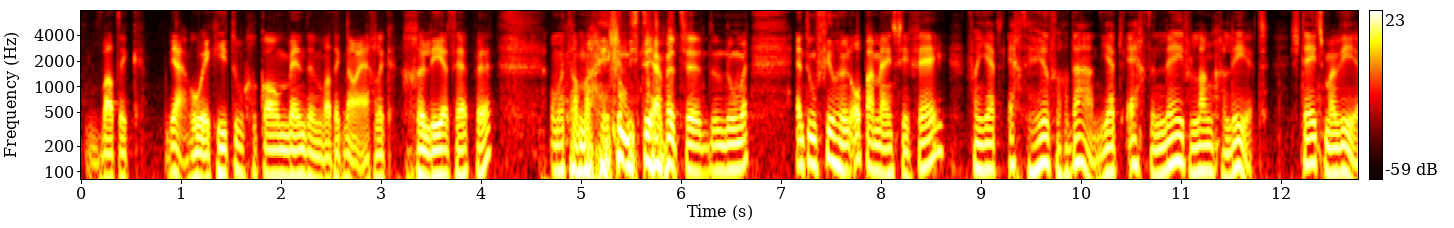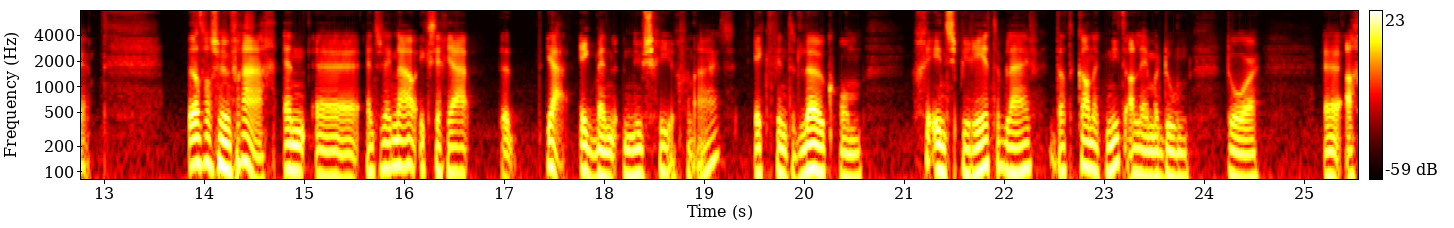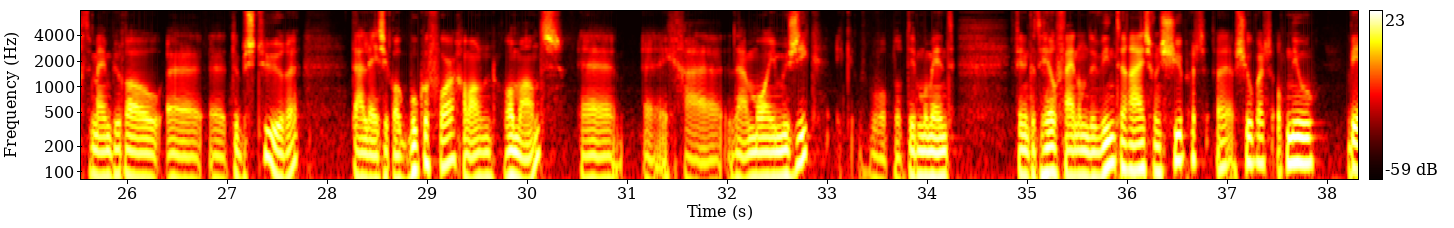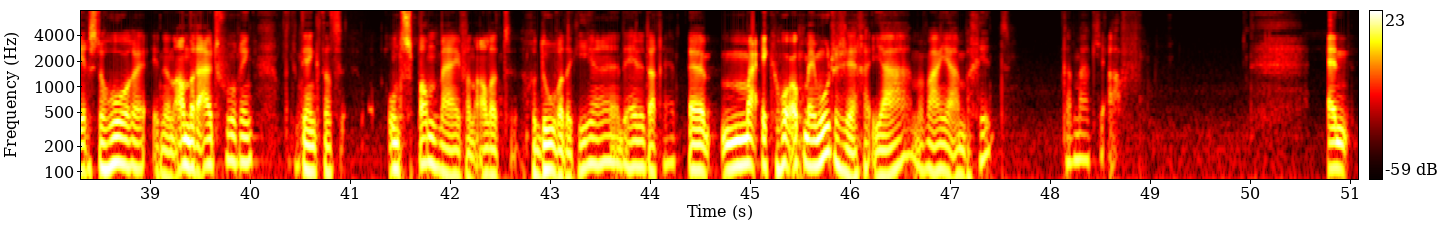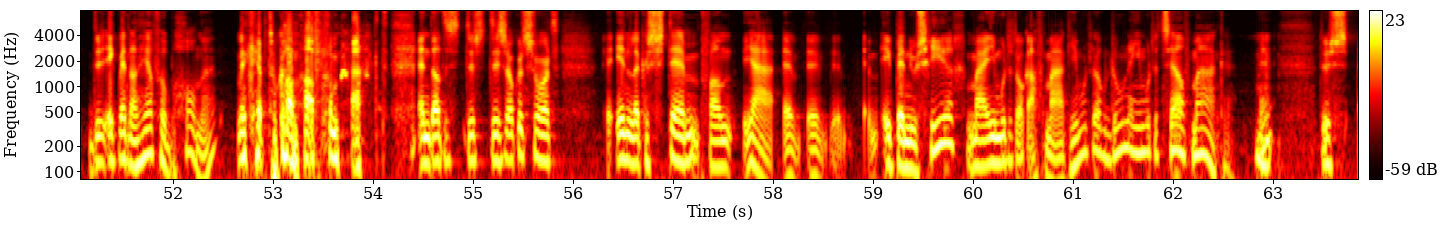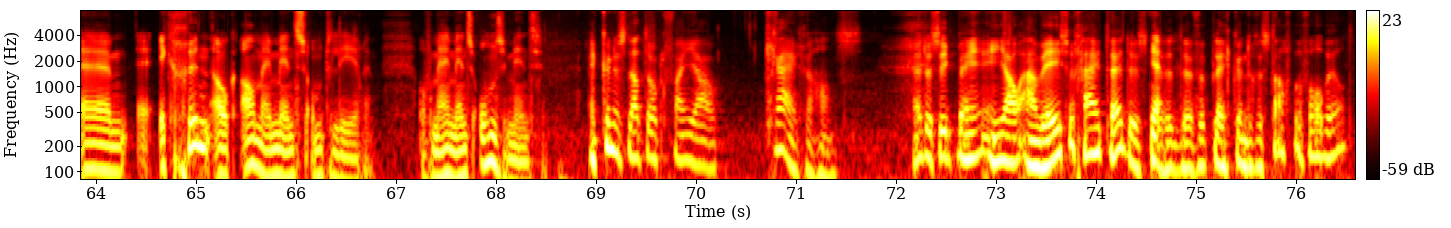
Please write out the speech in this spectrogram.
wat ik, ja, hoe ik hiertoe gekomen ben en wat ik nou eigenlijk geleerd heb. Hè? Om het dan maar even in die termen te, noemen. En toen viel hun op aan mijn cv van je hebt echt heel veel gedaan. Je hebt echt een leven lang geleerd. Steeds maar weer. Dat was hun vraag. En, uh, en toen zei ik, nou, ik zeg ja, ja, ik ben nieuwsgierig van aard. Ik vind het leuk om geïnspireerd te blijven. Dat kan ik niet alleen maar doen door uh, achter mijn bureau te besturen. Daar lees ik ook boeken voor, gewoon romans. ik ga naar mooie muziek. Ik, bijvoorbeeld op dit moment vind ik het heel fijn om de winterreis van Schubert, Schubert opnieuw weer eens te horen in een andere uitvoering. Want ik denk dat ontspant mij van al het gedoe wat ik hier de hele dag heb. Maar ik hoor ook mijn moeder zeggen: ja, maar waar je aan begint, dat maak je af. En dus ik ben dan heel veel begonnen. Ik heb het ook allemaal afgemaakt. En dat is dus het is ook een soort innerlijke stem van ja, uh, uh, ik ben nieuwsgierig, maar je moet het ook afmaken. Je moet het ook doen en je moet het zelf maken. Hm. Hè? Dus ehm, ik gun ook al mijn mensen om te leren. Of mijn mensen, onze mensen. En kunnen ze dat ook van jou krijgen, Hans? He, dus ik ben in jouw aanwezigheid, hè, dus ja. de, de, verpleegkundige staf bijvoorbeeld.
